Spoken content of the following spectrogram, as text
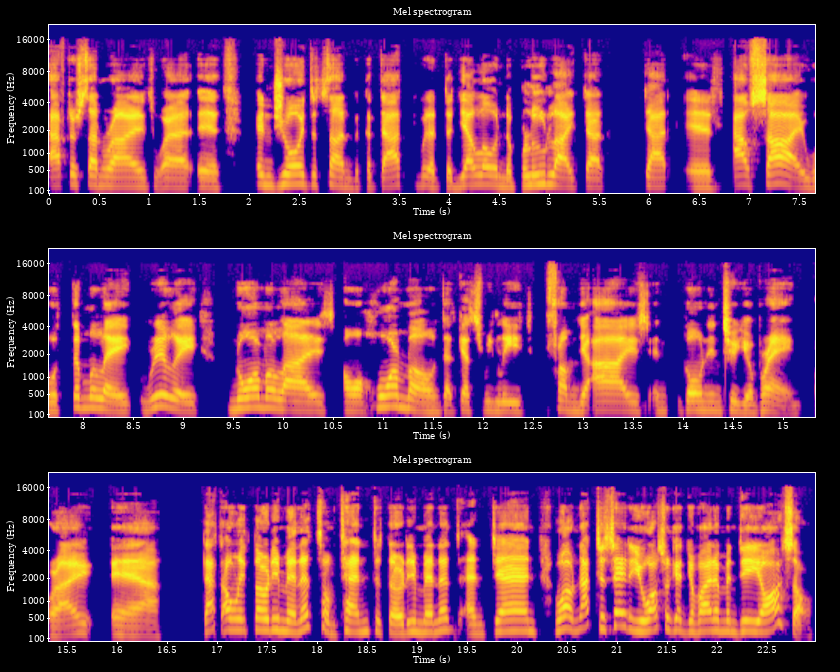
after sunrise, where it enjoy the sun because that's the yellow and the blue light that that is outside will stimulate really normalize our hormone that gets released from your eyes and going into your brain, right? Yeah. That's only 30 minutes, from 10 to 30 minutes. And then, well, not to say that you also get your vitamin D also.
